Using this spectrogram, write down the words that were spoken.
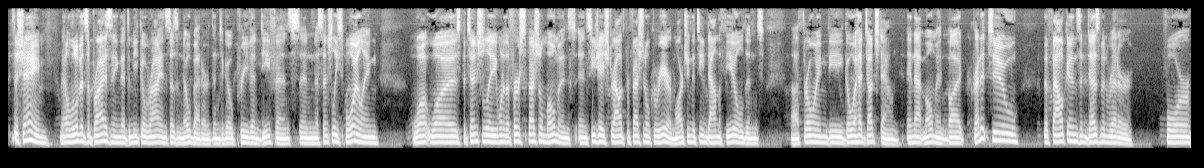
It's a shame and a little bit surprising that DeMeco Ryans doesn't know better than to go prevent defense and essentially spoiling what was potentially one of the first special moments in CJ Stroud's professional career, marching the team down the field and uh, throwing the go ahead touchdown in that moment. But credit to the Falcons and Desmond Ridder for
